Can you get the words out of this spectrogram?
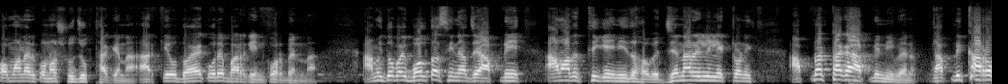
কমানোর কোনো সুযোগ থাকে না। আর কেউ দয়া করে বার্গেন করবেন না। আমি তো ভাই বলতাছি না যে আপনি আমাদের থেকেই নিতে হবে। জেনারেল ইলেকট্রনিক্স আপনার টাকা আপনি নিবেন। আপনি কারও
